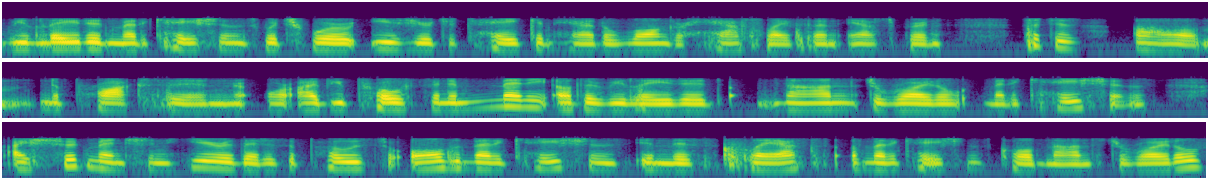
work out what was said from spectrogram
related medications which were easier to take and had a longer half life than aspirin, such as um, naproxen or ibuprofen and many other related non steroidal medications. I should mention here that as opposed to all the medications in this class of medications called non steroidals,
